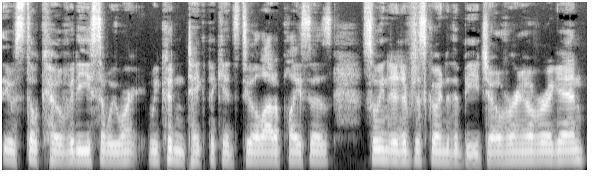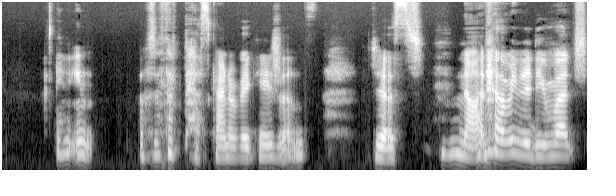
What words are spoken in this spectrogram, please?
it was still COVIDy, so we weren't we couldn't take the kids to a lot of places. So we ended up just going to the beach over and over again. I mean, those are the best kind of vacations. Just not having to do much,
